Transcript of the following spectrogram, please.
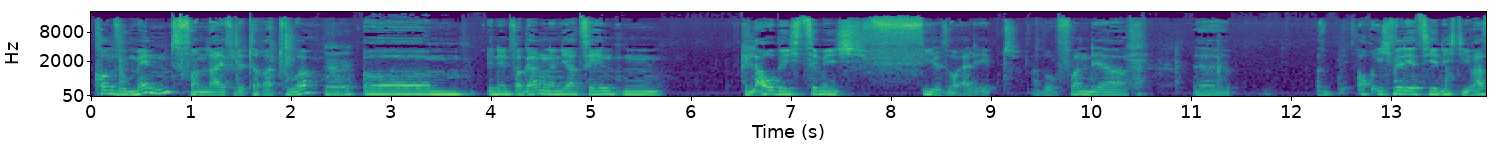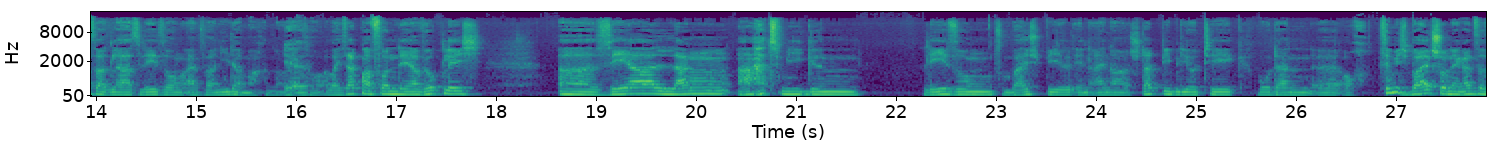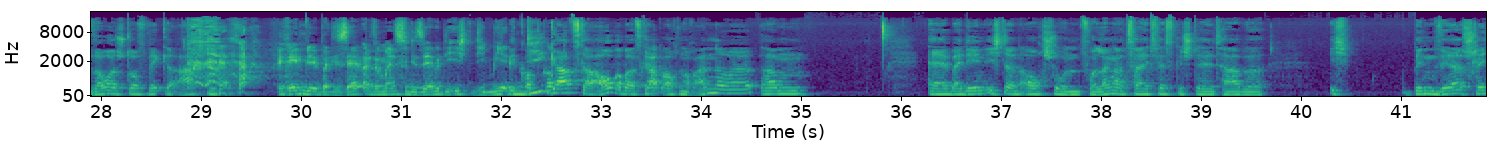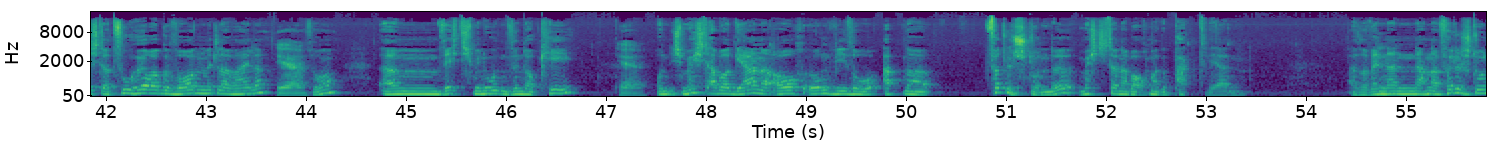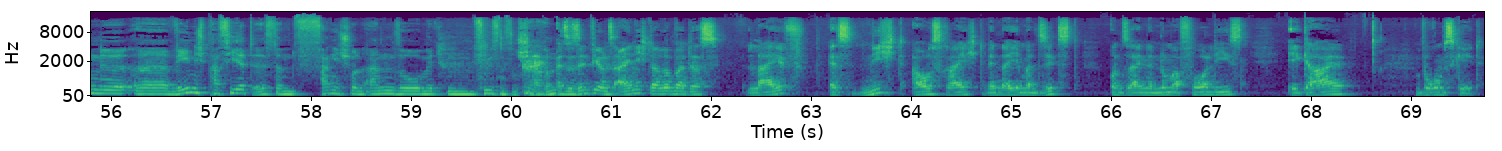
Konsument von Live-Literatur ähm, in den vergangenen Jahrzehnten, glaube ich, ziemlich viel so erlebt. Also von der, äh, also auch ich will jetzt hier nicht die Wasserglaslesung einfach niedermachen oder Ja. so, aber ich sag mal von der wirklich äh, sehr langatmigen Lesung, zum Beispiel in einer Stadtbibliothek, wo dann äh, auch ziemlich bald schon der ganze Sauerstoff weggeatmet Reden wir über dieselbe, also meinst du dieselbe, die, ich, die mir in den Kopf Die gab es da auch, aber es gab Ja. auch noch andere, ähm, äh, bei denen ich dann auch schon vor langer Zeit festgestellt habe, ich bin ein sehr schlechter Zuhörer geworden mittlerweile. Ja. So. Ähm, 60 Minuten sind okay. Ja. Und ich möchte aber gerne auch irgendwie so ab einer Viertelstunde, möchte ich dann aber auch mal gepackt werden. Also wenn dann nach einer Viertelstunde äh, wenig passiert ist, dann fange ich schon an, so mit den Füßen zu scharren. Also sind wir uns einig darüber, dass live es nicht ausreicht, wenn da jemand sitzt und seine Nummer vorliest, egal worum es geht.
